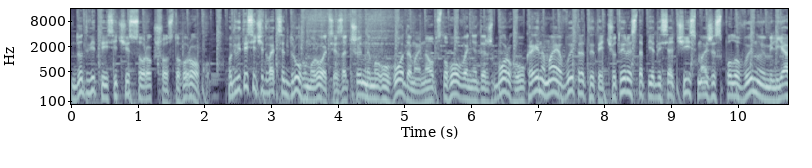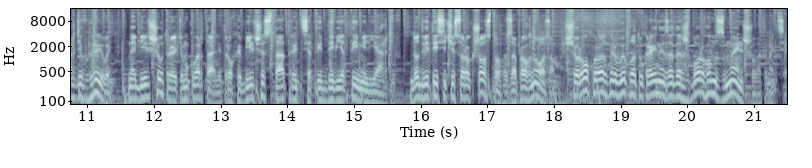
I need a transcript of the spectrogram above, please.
до 2046 року. У 2022 році за чинними угодами на обслуговування держборгу Україна має витратити 456 майже з половиною мільярдів гривень. Найбільше у третьому кварталі, трохи більше 139 мільярдів. До 2046-го, за прогнозом, щороку розмір виплат України за держборгом зменшуватиметься.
